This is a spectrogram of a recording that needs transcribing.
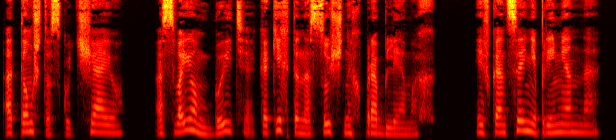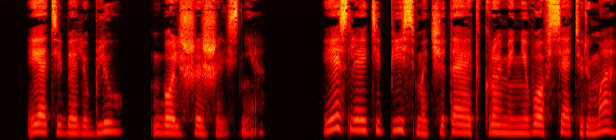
о том, что скучаю, о своем быте, каких-то насущных проблемах. И в конце непременно «Я тебя люблю больше жизни». Если эти письма читает кроме него вся тюрьма,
